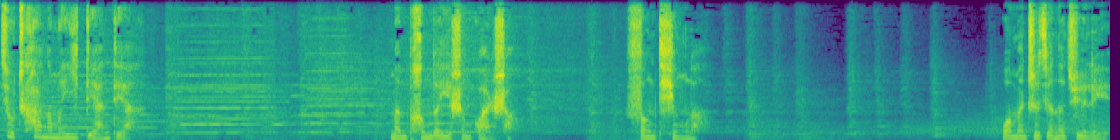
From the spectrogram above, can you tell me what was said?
就差那么一点点，门砰的一声关上，风停了，我们之间的距离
